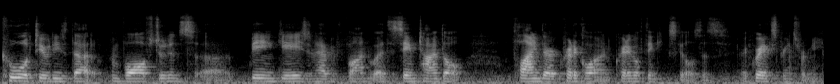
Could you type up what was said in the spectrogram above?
cool activities that involve students uh, being engaged and having fun, but at the same time, though, applying their critical and critical thinking skills is a great experience for me.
